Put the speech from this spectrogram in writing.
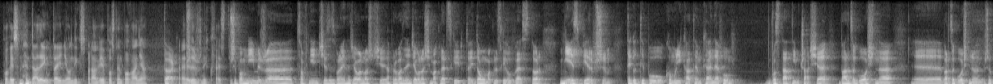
powiedzmy, dalej utajnionych w sprawie postępowania tak. E, różnych kwestii. Przypomnijmy, że cofnięcie zezwolenia na działalność, na prowadzenie działalności maklerskiej, tutaj domu maklerskiego Westor, nie jest pierwszym tego typu komunikatem KNF-u w ostatnim czasie. Bardzo głośne, e, bardzo głośne, że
